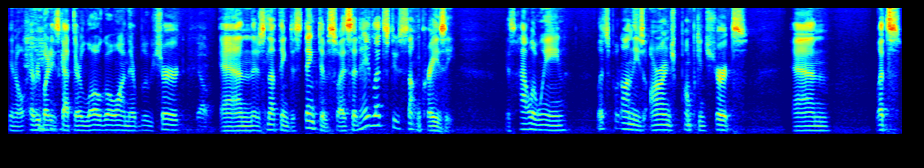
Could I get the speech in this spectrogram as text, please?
you know, everybody's got their logo on their blue shirt, Yep. and there's nothing distinctive. So I said, hey, let's do something crazy. It's Halloween. Let's put on these orange pumpkin shirts, and let's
